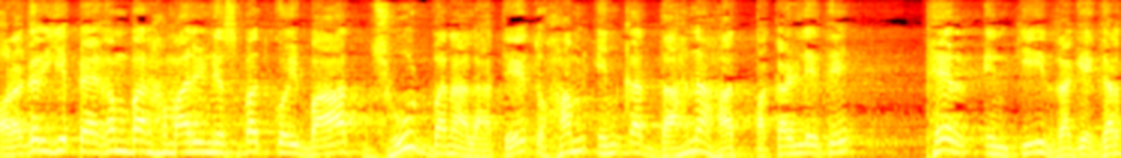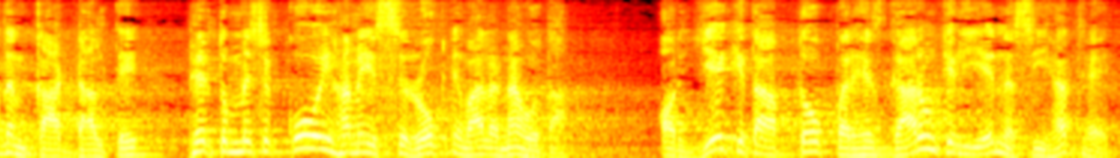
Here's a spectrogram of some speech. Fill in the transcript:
और अगर ये पैगंबर हमारी नस्बत कोई बात झूठ बना लाते तो हम इनका दाहना हाथ पकड़ लेते, फिर इनकी रगे गर्दन काट डालते, फिर तुम में से कोई हमें इससे रोकने वाला ना होता। और ये किताब तो परहेजगारों के लिए नसीहत है।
